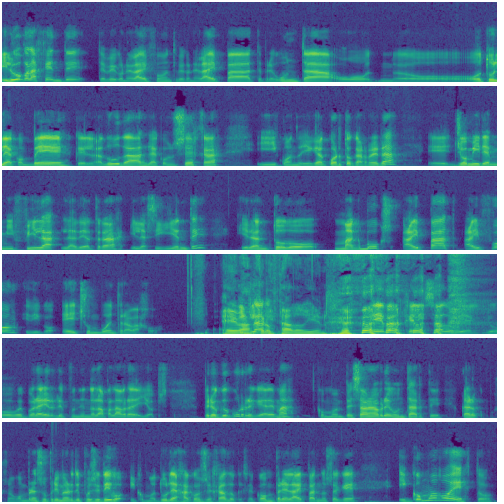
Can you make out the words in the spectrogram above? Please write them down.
Y luego la gente te ve con el iPhone, te ve con el iPad, te pregunta, o, o- o tú le ves que la dudas, le aconsejas. Y cuando llegué a cuarto carrera, eh, yo miré en mi fila, la de atrás y la siguiente, y eran todo MacBooks, iPad, iPhone, y digo, he hecho un buen trabajo. He claro. evangelizado bien. He evangelizado bien. Yo voy por ahí respondiendo la palabra de Jobs. Pero ¿qué ocurre? Que además, como empezaron a preguntarte, claro, como se compran su primer dispositivo y como tú les has aconsejado que se compre el iPad, no sé qué, ¿y cómo hago esto?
